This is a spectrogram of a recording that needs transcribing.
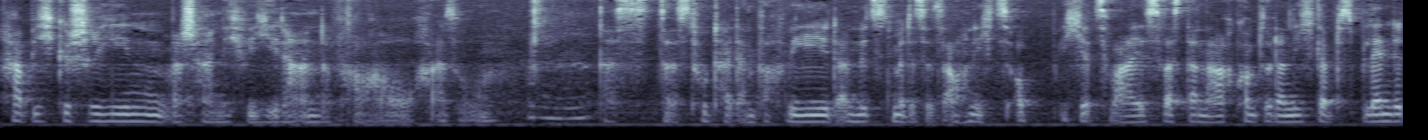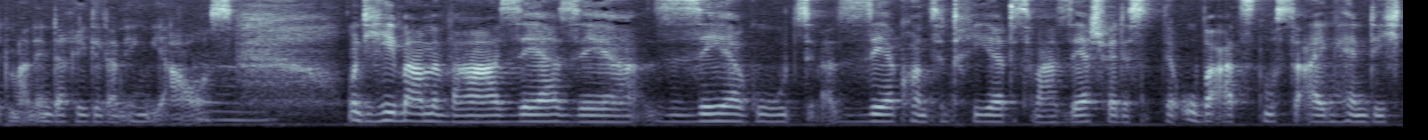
habe ich geschrien, wahrscheinlich wie jede andere Frau auch. Also mhm. das, das tut halt einfach weh. Da nützt mir das jetzt auch nichts, ob ich jetzt weiß, was danach kommt oder nicht. Ich glaube, das blendet man in der Regel dann irgendwie aus. Mhm. Und die Hebamme war sehr, sehr, sehr gut. Sie war sehr konzentriert. Es war sehr schwer. Das, der Oberarzt musste eigenhändig,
